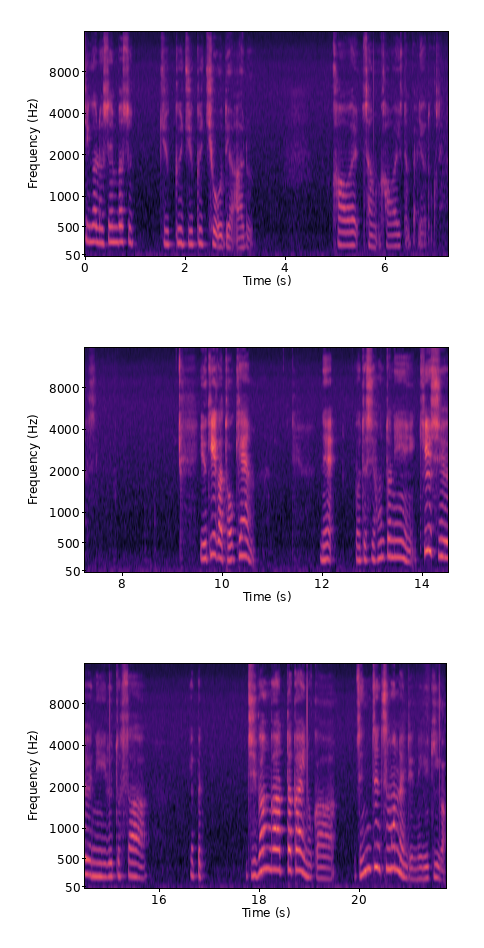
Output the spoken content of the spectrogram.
わしが路線バス塾塾長である。河合さん河合さんありがとうございます。雪が溶けん。ね私本当に九州にいるとさやっぱ地盤があったかいのか全然積もんないんだよね雪が。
